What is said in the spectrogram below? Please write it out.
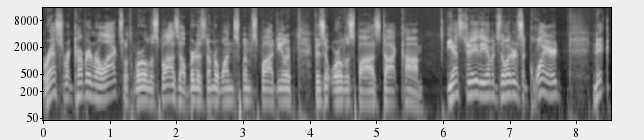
Rest, recover, and relax with World of Spas, Alberta's number one swim spa dealer. Visit worldofspas.com. Yesterday, the Edmonton Oilers acquired Nick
